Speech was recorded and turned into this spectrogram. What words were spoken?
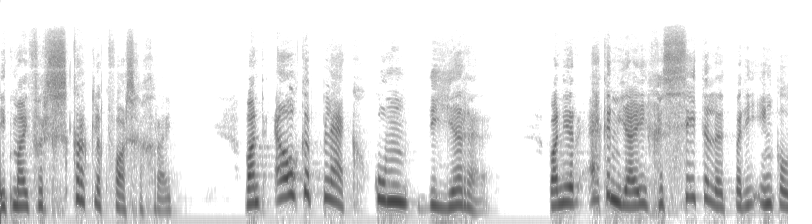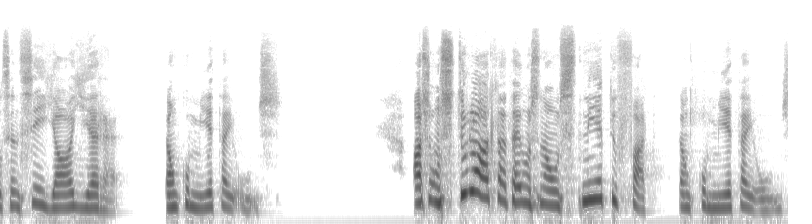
het my verskriklik vasgegryp. Want elke plek kom die Here. Wanneer ek en jy gesettel het by die enkels en sê ja Here, dan kom meet hy ons. As ons toelaat dat hy ons na ons knie toe vat, dan kom meet hy ons.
